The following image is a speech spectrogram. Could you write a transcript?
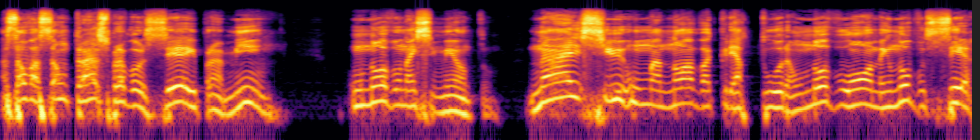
A salvação traz para você e para mim um novo nascimento. Nasce uma nova criatura, um novo homem, um novo ser.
